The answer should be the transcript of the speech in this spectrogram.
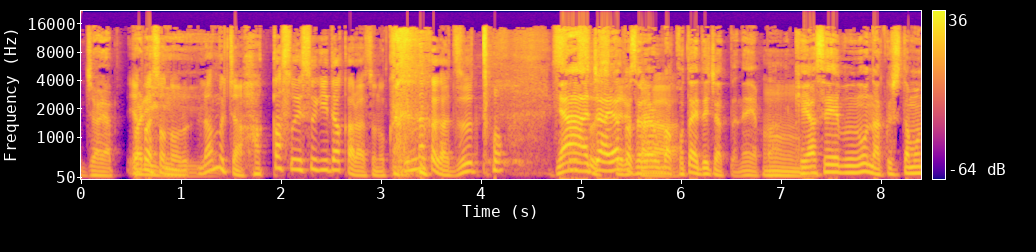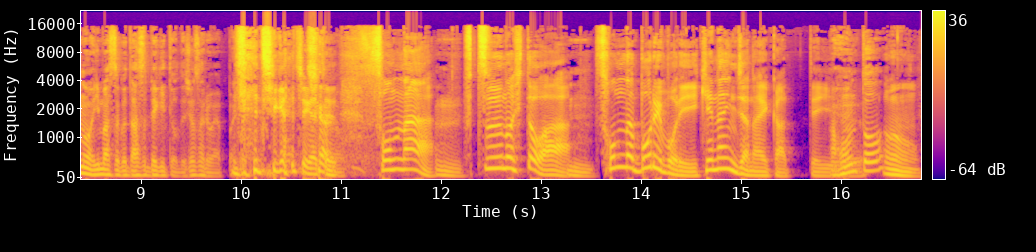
じゃあやっぱり。やっぱりそのラムちゃん発火吸いすぎだから、その口の中がずっと いやー、じゃあやっぱそれはまあ答答え出ちゃったね。やっぱ、うんケア成分をなくしたものを今すぐ出すべきってことでしょそれはやっぱり。違う違う違う。そんな、ん普通の人はん、そんなボリボリいけないんじゃないかっていう。あ、本当？うん。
